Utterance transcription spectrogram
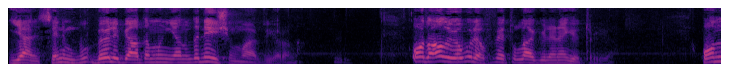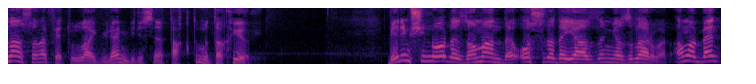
yani senin bu böyle bir adamın yanında ne işin var diyor ona. O da alıyor bu lafı Fethullah Gülen'e götürüyor. Ondan sonra Fethullah Gülen birisine taktı mı takıyor. Benim şimdi orada zamanda o sırada yazdığım yazılar var. Ama ben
